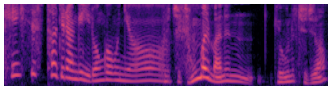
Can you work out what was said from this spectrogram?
케이스 스터디란 게 이런 거군요. 그렇죠. 정말 많은 교훈을 주죠.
